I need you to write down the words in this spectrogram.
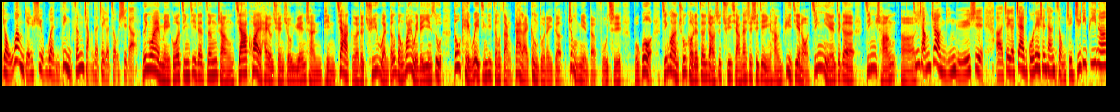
有望延续稳定增长的这个走势的。另外，美国经济的增长加快，还有全球原产品价格的趋稳等等外围的因素，都可以为经济增长带来更多的一个正面的扶持。不过，尽管出口的增长是趋强，但是世界银行预见哦，今年这个经常呃经常账盈余是呃这个占国内生产总值 GDP 呢，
